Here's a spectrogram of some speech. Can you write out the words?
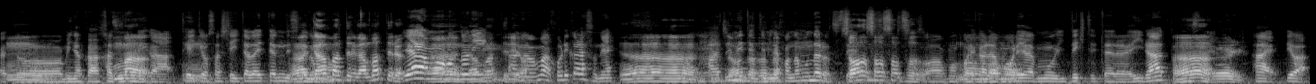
えっとうん。皆川和則まがあ提供させていただいてるんですけあども、頑張ってる頑張ってる。いやもう本当にあのまあこれからですね。うん。初めてってみんなこんなもんだろうっつって。そうそうそうそうあもうこれからもう俺はもうできてたらいいなと思って。はい。では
